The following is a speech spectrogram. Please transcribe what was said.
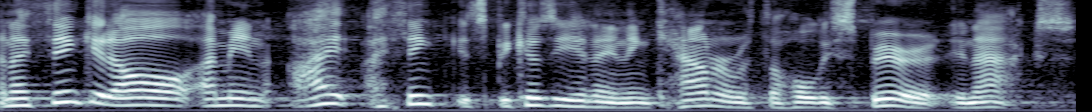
And I think it all, I mean, I, I think it's because he had an encounter with the Holy Spirit in Acts.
